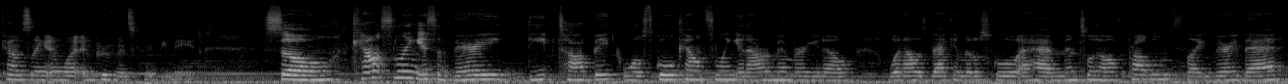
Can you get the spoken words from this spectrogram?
counseling and what improvements can be made. So, counseling is a very deep topic. Well, school counseling, and I remember, you know, when I was back in middle school, I had mental health problems, like very bad.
